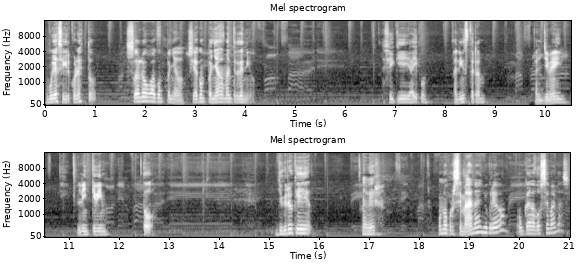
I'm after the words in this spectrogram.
Voy a seguir con esto. Solo acompañado. Si acompañado me ha entretenido. Así que ahí pues. Al Instagram. Al Gmail. LinkedIn. Todo. Yo creo que a ver. Uno por semana, yo creo. O cada dos semanas.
